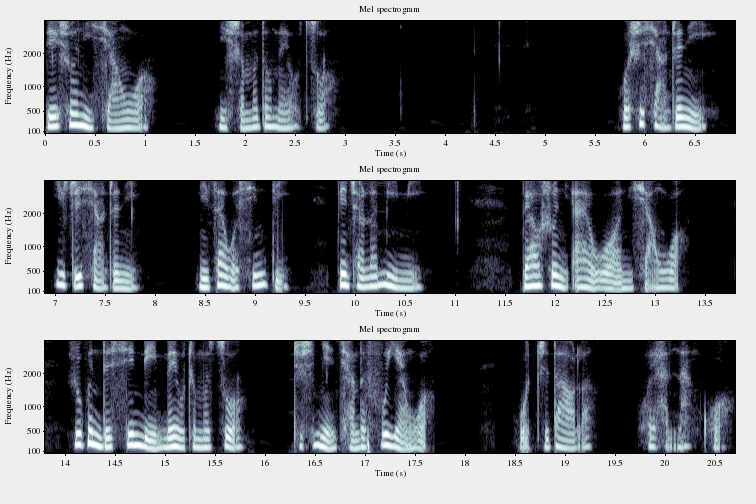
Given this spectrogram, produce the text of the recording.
别说你想我，你什么都没有做。我是想着你，一直想着你，你在我心底变成了秘密。不要说你爱我，你想我。如果你的心里没有这么做，只是勉强的敷衍我，我知道了，会很难过。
